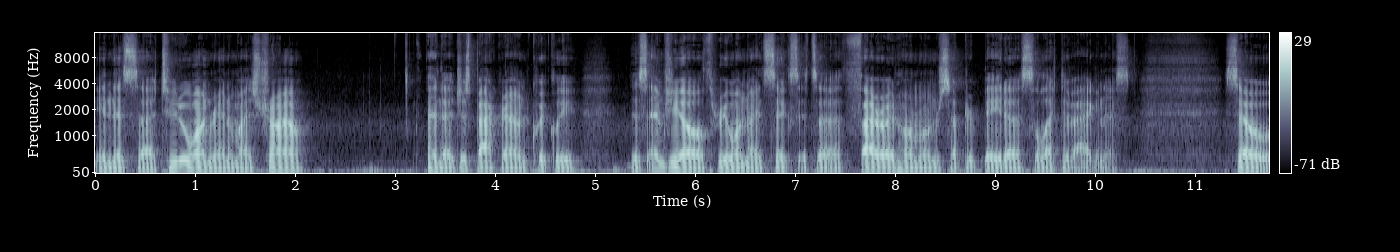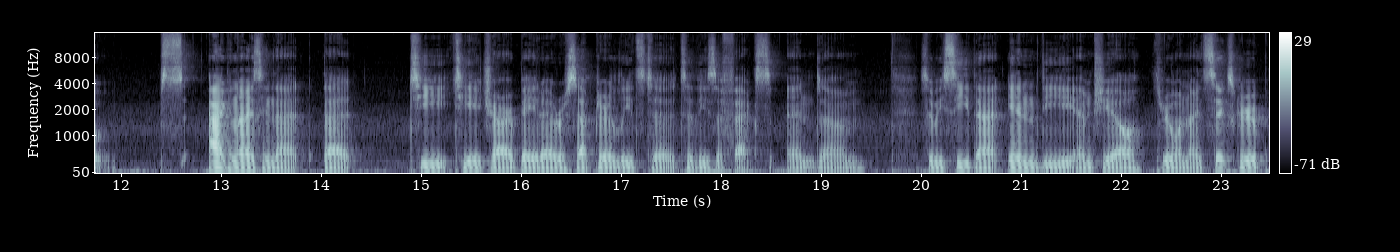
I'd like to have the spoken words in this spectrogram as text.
in this uh, two to one randomized trial. And uh, just background quickly, this MGL 3196, it's a thyroid hormone receptor beta selective agonist. So agonizing that that T, THR beta receptor leads to, to these effects. And um, so we see that in the MGL 3196 group,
